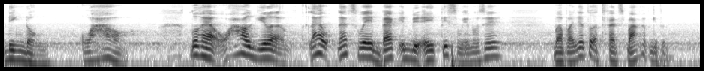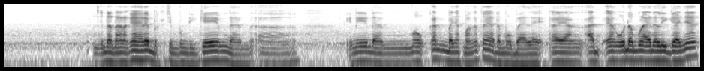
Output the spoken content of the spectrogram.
dingdong wow. Gue kayak wow gila. That's way back in the 80s man maksudnya bapaknya tuh advance banget gitu. Dan anaknya akhirnya berkecimpung di game dan uh, ini dan mau kan banyak banget tuh ya ada mobile uh, yang ad, yang udah mulai ada liganya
